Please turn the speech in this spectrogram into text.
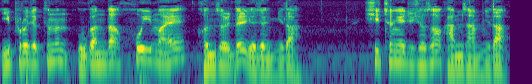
이 프로젝트는 우간다 호이마에 건설될 예정입니다. 시청해 주셔서 감사합니다.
